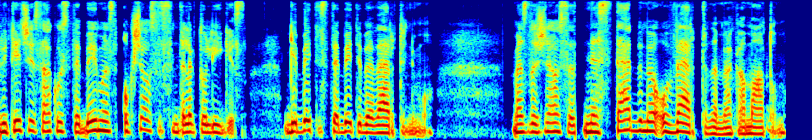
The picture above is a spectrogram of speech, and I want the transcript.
Rytiečiai sako, stebėjimas aukščiausias intelekto lygis - gebėti stebėti be vertinimo. Mes dažniausiai nestebime, o vertiname, ką matom.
